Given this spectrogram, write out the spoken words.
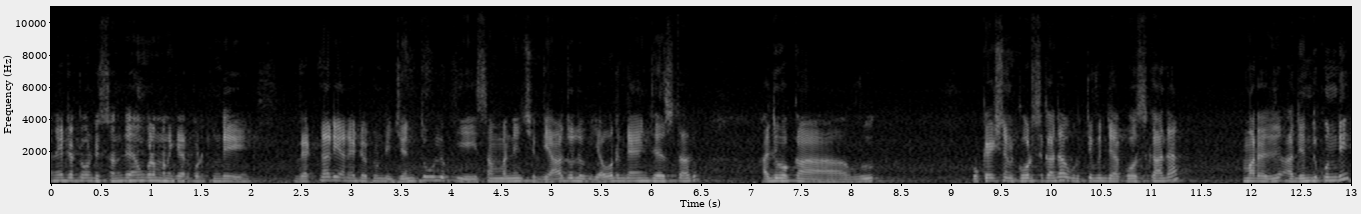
అనేటటువంటి సందేహం కూడా మనకు ఏర్పడుతుంది. వెటనరీ అనేటటువంటి జంతువులకి సంబంధించి వ్యాధులు ఎవరు న్యాయం చేస్తారు? అది ఒక వొకేషనల్ కోర్సు కదా? వృత్తి విద్యా కోర్సు కాదా? మరి అది అది ఎందుకుంది?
